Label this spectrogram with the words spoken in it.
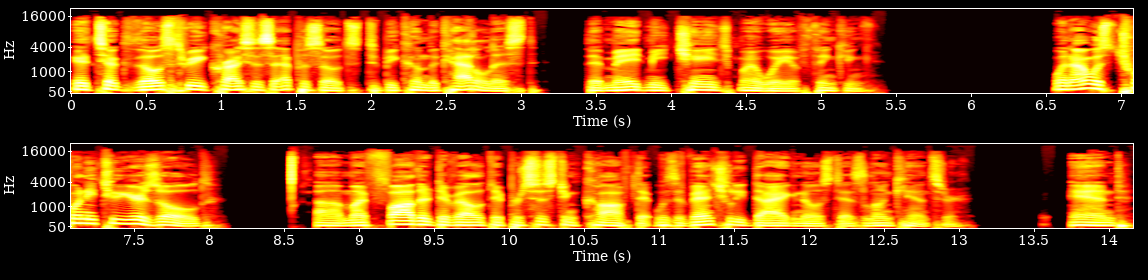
It took those three crisis episodes to become the catalyst that made me change my way of thinking. When I was 22 years old, uh, my father developed a persistent cough that was eventually diagnosed as lung cancer. And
